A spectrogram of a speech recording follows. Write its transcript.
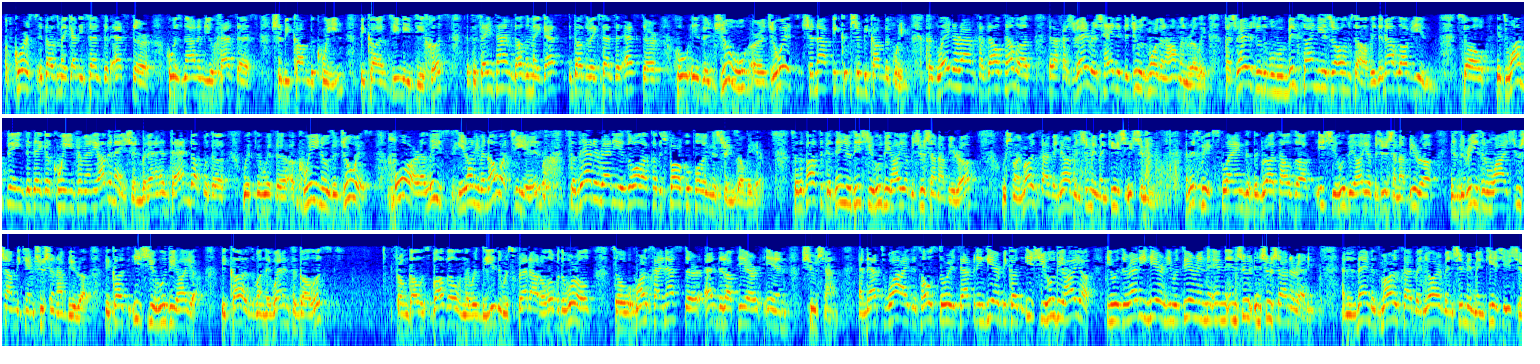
of course, it doesn't make any sense that Esther, who is not a Yuchetes, should become the queen because he needs Yichus. At the same time, it doesn't make it doesn't make sense that Esther, who is a Jew or a Jewess, should not be, should become the queen. Because later on, Chazal tell us that Achashverosh hated the Jews more than Haman. Really, Achashverosh was a big sign to Israel himself. He did not love Yidden. So it's one thing to take a queen from any other nation, but to end up with a with with a, a queen who's a Jewess, or at least you don't don't even know what she is, so that already is all HaKadosh Baruch Hu pulling the strings over here. So the pasuk continues, Ish Yehudi Haya B'Shushan Abira, Ushmai Mordechai Ben Yar Ben Shimi Ben Kish Ish And this we explained, that the Gra tells us, Ish Yehudi Haya B'Shushan Abira is the reason why Shushan became Shushan Abira. Because Ish Yehudi Haya. Because when they went into Galus, from Galus Bavel, and there were, the Yidden were spread out all over the world. So Mordechai and Esther ended up here in Shushan, and that's why this whole story is happening here because Ish Haya, he was already here. He was here in in, in, in Shushan already, and his name is Mordechai ben Yor ben Shimi ben Kish Ish.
